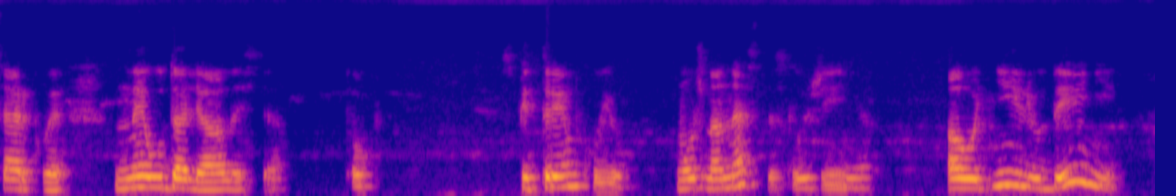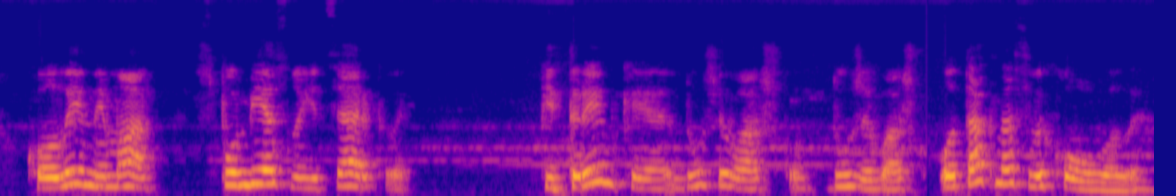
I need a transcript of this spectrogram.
церкви не удалялися, то з підтримкою можна нести служіння. А одній людині, коли нема з помісної церкви підтримки, дуже важко, дуже важко. Отак нас виховували,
